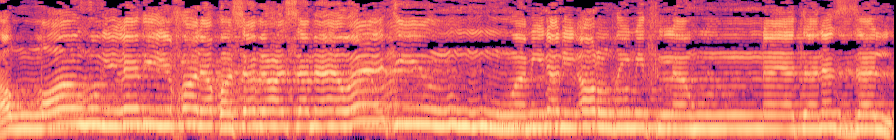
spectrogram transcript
الله الذي خلق سبع سماوات ومن الأرض مثلهن يتنزل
